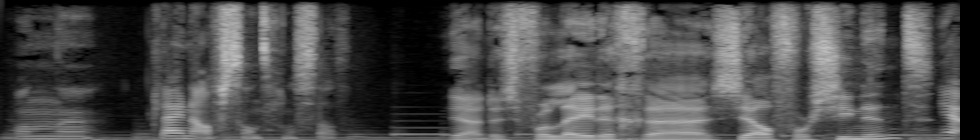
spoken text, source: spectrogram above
Op een uh, kleine afstand van de stad. Ja, dus volledig zelfvoorzienend. Ja.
